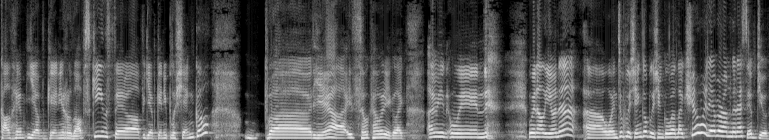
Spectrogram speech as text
call him Yevgeny Rudovsky instead of Yevgeny Plushenko. But yeah, it's so chaotic. Like, I mean, when. when Aliona uh, went to Plushenko, Plushenko was like, sure, whatever, I'm gonna accept you.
